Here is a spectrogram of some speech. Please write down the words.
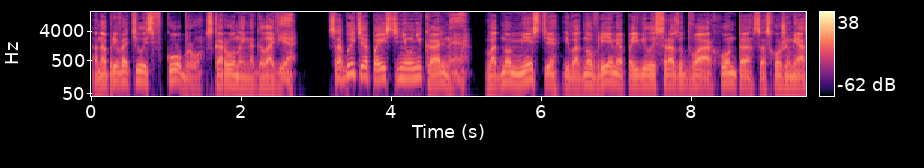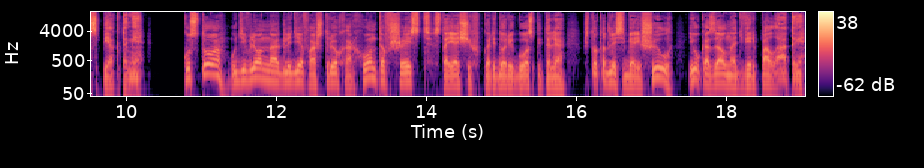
Она превратилась в кобру с короной на голове. Событие поистине уникальное. В одном месте и в одно время появилось сразу два архонта со схожими аспектами. Кусто, удивленно оглядев аж трех архонтов, шесть, стоящих в коридоре госпиталя, что-то для себя решил и указал на дверь палаты.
